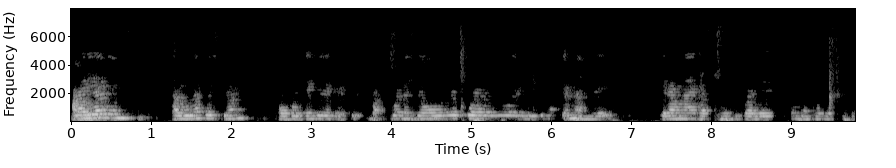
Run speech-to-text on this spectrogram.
¿Hay algún, alguna cuestión? ¿O por qué Bueno, yo recuerdo el último que mandé, era una de las principales como cosas que se.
